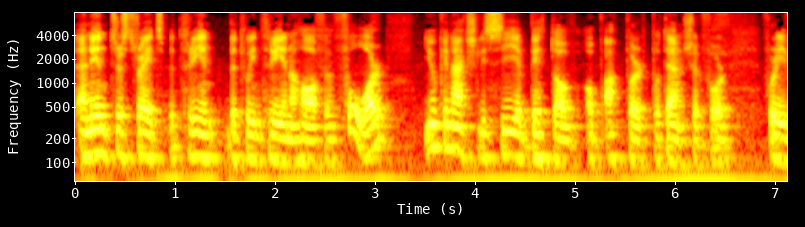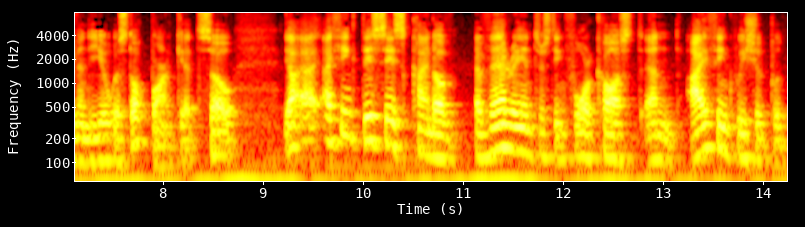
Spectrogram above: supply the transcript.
and interest rates between between three and a half and four, you can actually see a bit of, upward potential for, for even the US stock market. So yeah, I, think this is kind of a very interesting forecast, and I think we should put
